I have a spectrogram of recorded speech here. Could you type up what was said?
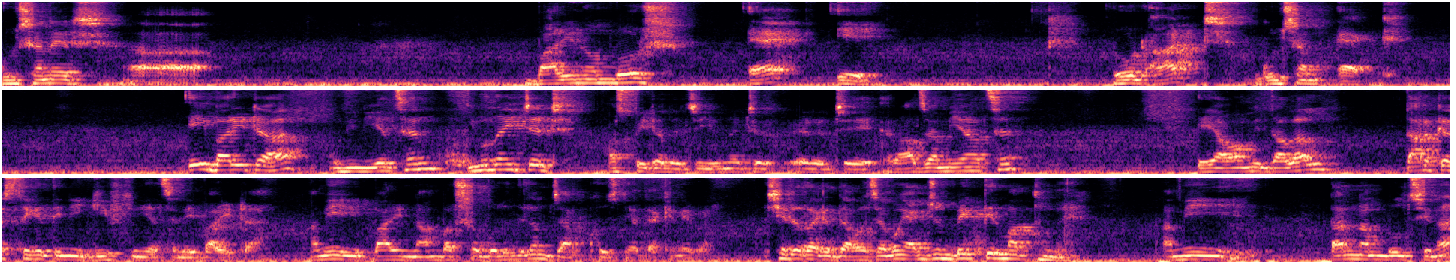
গুলশানের বাড়ি নম্বর এক এ, রোড আট, গুলশান এক। এই বাড়িটা উনি নিয়েছেন ইউনাইটেড হসপিটালের যে ইউনাইটেড যে রাজা মিয়া আছে এই আওয়ামী দালাল, তার কাছ থেকে তিনি গিফট নিয়েছেন এই বাড়িটা। আমি এই বাড়ির নাম্বার সব বলে দিলাম যান খোঁজ নিয়ে দেখেন এবার। সেটা তাকে দেওয়া হয়েছে এবং একজন ব্যক্তির মাধ্যমে। আমি তার নাম বলছি না,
